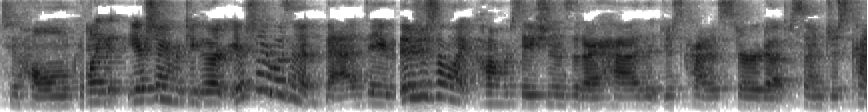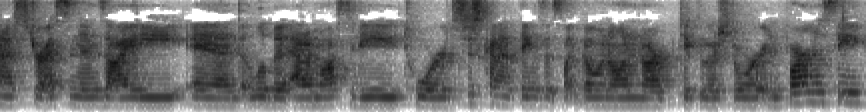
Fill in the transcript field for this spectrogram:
to home. Like yesterday in particular, yesterday wasn't a bad day. There's just some like conversations that I had that just kind of stirred up some just kind of stress and anxiety and a little bit of animosity towards just kind of things that's like going on in our particular store and pharmacy.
